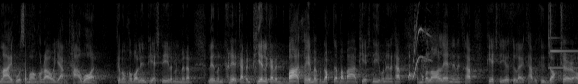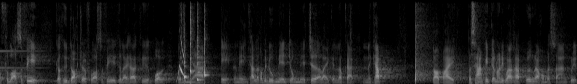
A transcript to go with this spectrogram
ำลายหัวสมองของเราอย่างถาวร คือบางคนบอกเรียน PhD แล้วมันเหมือนแบบเรียนมันเครียดกลายเป็นเพี้ยนหรือกลายเป็นบ้า เคยเห็นไหมด็อกเตอร์บ้าๆ PhD พวกนั้นนะครับแต่ผมก็ล้อเล่นเนี่ยนะครับ PhD ก็คืออะไรครับ ก็คือ Doctor of Philosophy ก็คือ Doctor of Philosophy คืออะไรครับ คือพวกปริญญา เอกนั่นเองครับ แล้วก็ไปดูเมจงเมเจอร์อะไรกันแล้วกันนะครับ ต่อไปภาษาอังกฤษกันหน่อยดีกว่าครับ เรื่องราวของภาษาอังกฤษ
